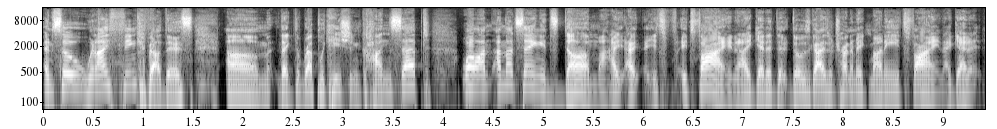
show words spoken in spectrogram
And so when I think about this, um, like the replication concept, well, I'm, I'm not saying it's dumb. I, I, it's it's fine. I get it. Those guys are trying to make money. It's fine. I get it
